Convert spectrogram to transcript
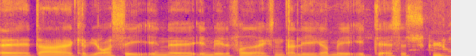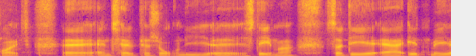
øh, der kan vi også se en, øh, en Mette Frederiksen, der ligger med et altså skyhøjt øh, antal personlige øh, stemmer. Så det er endt med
